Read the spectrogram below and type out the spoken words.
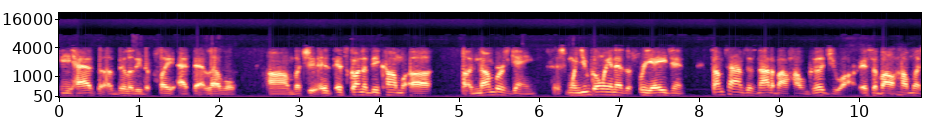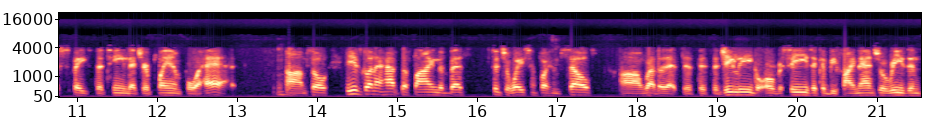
he has the ability to play at that level. Um, but you, it, it's going to become a, a numbers game. It's when you go in as a free agent, sometimes it's not about how good you are. It's about how much space the team that you're playing for has. Mm-hmm. Um, so he's going to have to find the best situation for himself um, whether that's if it's the G League or overseas. It could be financial reasons.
